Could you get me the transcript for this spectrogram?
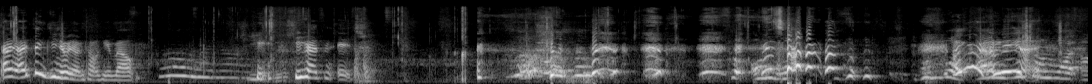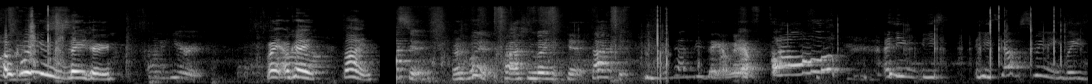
I, I think you know what I'm talking about. Oh he, he has an itch. What? I I mean, need it on what? I'll call you later. I want to hear it. Right, okay, fine. Faster. I'm going to crash. I'm going to get faster. He's like, I'm gonna fall. And he, he, he stops spinning, but he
